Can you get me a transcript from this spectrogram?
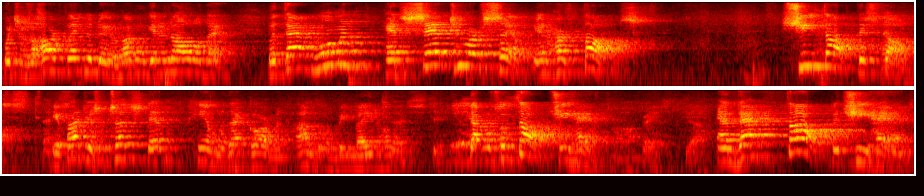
which was a hard thing to do. I'm not going to get into all of that. But that woman had said to herself in her thoughts, she thought this thought, if I just touch that hem with that garment, I'm going to be made whole. That was the thought she had. And that thought that she had,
